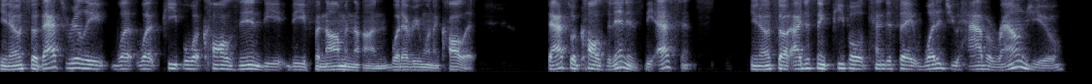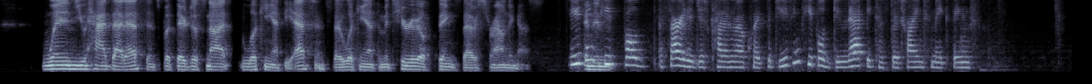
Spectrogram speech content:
You know, so that's really what what people what calls in the the phenomenon, whatever you want to call it. That's what calls it in is the essence you know so i just think people tend to say what did you have around you when you had that essence but they're just not looking at the essence they're looking at the material things that are surrounding us do you think then, people sorry to just cut in real quick but do you think people do that because they're trying to make things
